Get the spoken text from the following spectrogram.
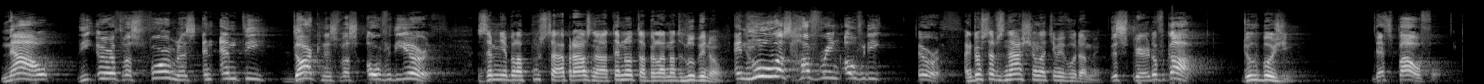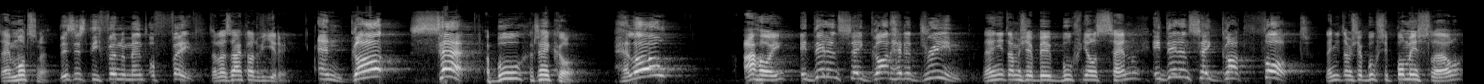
Now the earth was formless and empty darkness was over the earth. Země byla pustá a prázdná a temnota byla nad hlubinou. And who was hovering over the earth? A kdo se vznášel nad těmi vodami? The Spirit of God. Duch Boží. That's powerful. To je mocné. This is the fundament of faith. Tohle je základ víry. And God said, A Bůh řekl, Hello? ahoj, It didn't say God had a dream. není tam, že by Bůh měl sen, It didn't say God thought. není tam, že Bůh si pomyslel,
